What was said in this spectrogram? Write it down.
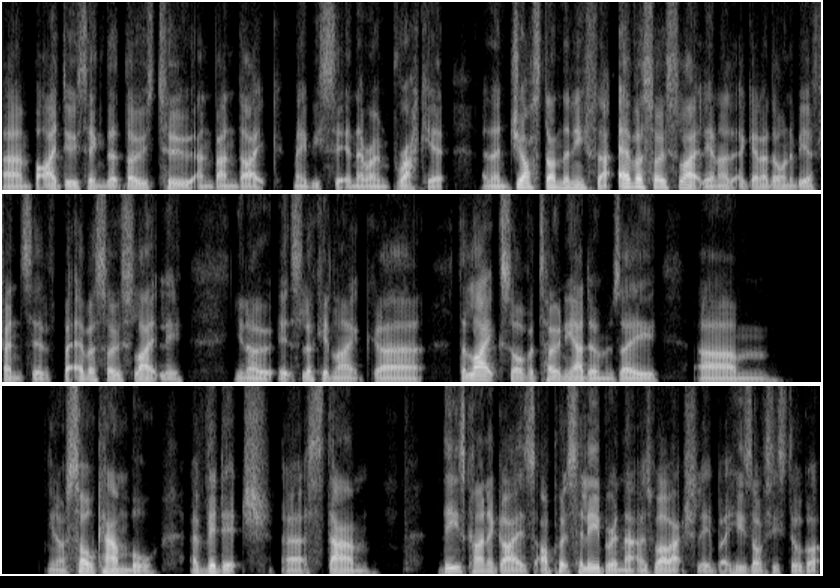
Um, but I do think that those two and Van Dijk maybe sit in their own bracket. And then just underneath that, ever so slightly, and I, again, I don't want to be offensive, but ever so slightly, you know, it's looking like uh, the likes of a Tony Adams, a um, you know Sol Campbell, a Vidic, uh, Stam, these kind of guys. I'll put Saliba in that as well, actually, but he's obviously still got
